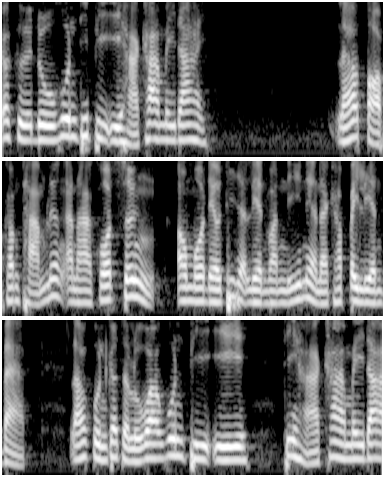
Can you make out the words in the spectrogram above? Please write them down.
ก็คือดูหุ้นที่ PE หาค่าไม่ได้ แล้วตอบคำถามเรื่องอนาคต ซึ่งเอาโมเดลที่จะเรียนวันนี้เนี่ยนะครับไปเรียนแบบ แล้วคุณก็จะรู้ว่าหุ้น PE ที่หาค่าไม่ได้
